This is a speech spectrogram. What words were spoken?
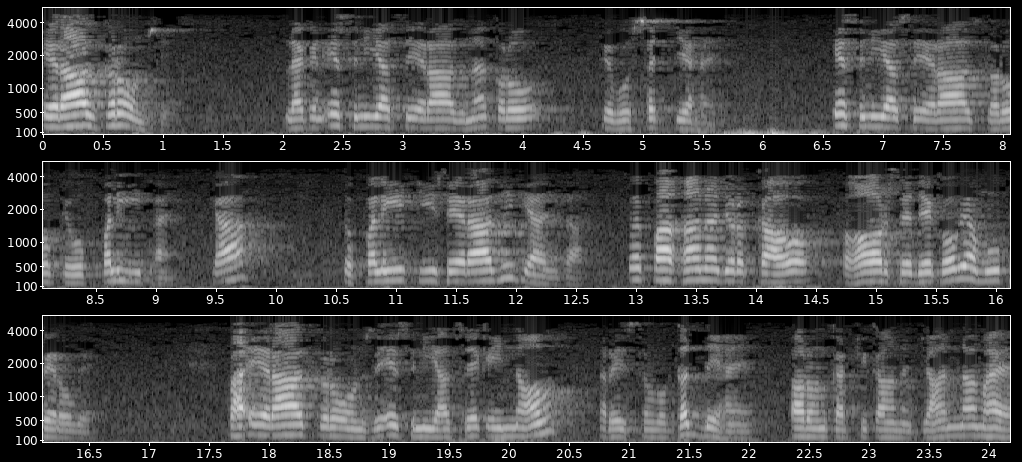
اعراض کرو ان سے۔ لیکن اس نیت سے اعراض نہ کرو کہ وہ سچے ہیں۔ اس نیت سے اعراض کرو کہ وہ پلیت ہیں۔ کیا؟ تو پلیت چیز سے اعراض ہی کیا جاتا۔ کوئی پاخانہ جو رکھا ہو، غور سے دیکھو گے منہ پھیرو گے؟ اعراض کرو ان سے، اس نیت سے کہ ان وہ گدے ہیں اور ان کا ٹھکانا جہنم ہے،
